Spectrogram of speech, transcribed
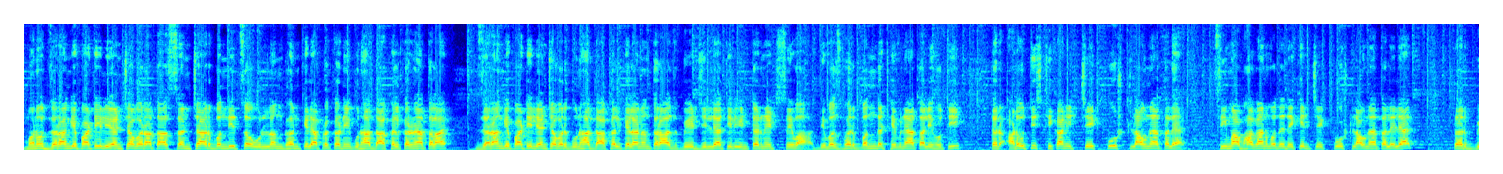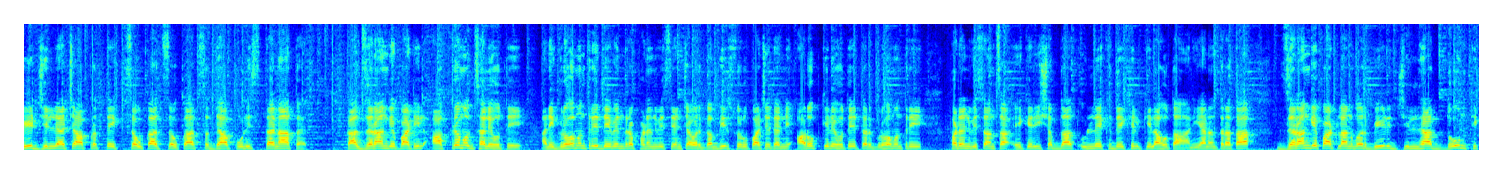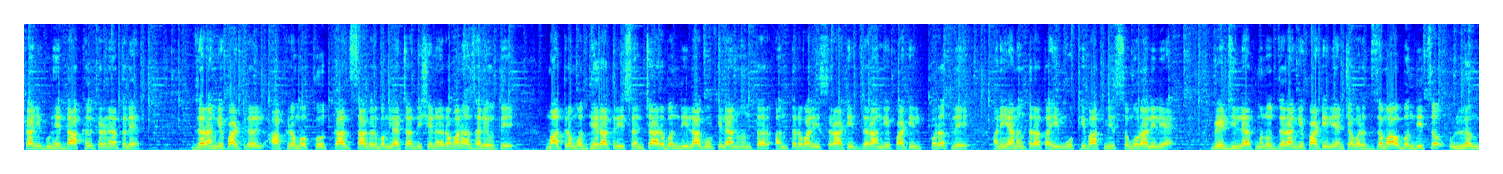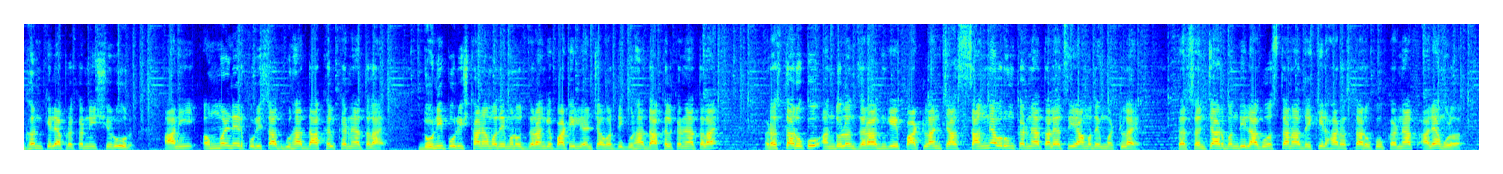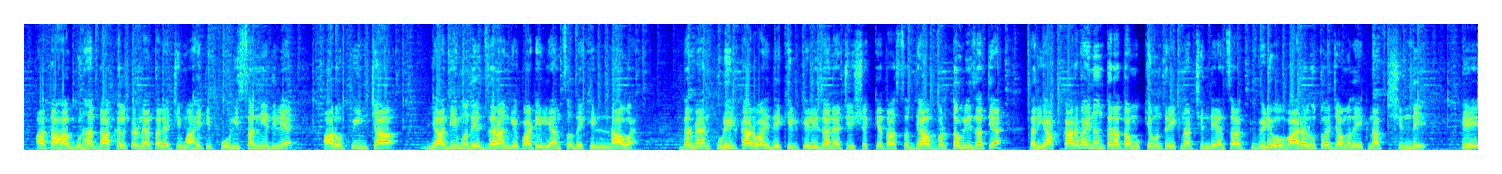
मनोज जरांगे पाटील यांच्यावर आता संचारबंदीचं उल्लंघन केल्याप्रकरणी गुन्हा दाखल करण्यात आलाय. जरांगे पाटील यांच्यावर गुन्हा दाखल केल्यानंतर आज बीड जिल्ह्यातील इंटरनेट सेवा दिवसभर बंद ठेवण्यात आली होती. तर अडोतीस ठिकाणी चेकपोस्ट लावण्यात आल्या आहेत. सीमा भागांमध्ये देखील चेकपोस्ट लावण्यात आलेल्या आहेत. तर बीड जिल्ह्याच्या प्रत्येक चौकात चौकात सध्या पोलीस तैनात आहेत. काल जरांगे पाटील आक्रमक झाले होते. आणि गृहमंत्री देवेंद्र फडणवीस यांच्यावर गंभीर स्वरूपाचे त्यांनी आरोप केले होते तर गृहमंत्री फडणवीसांचा एकेरी शब्दात उल्लेख देखील केला होता. आणि यानंतर आता जरांगे पाटलांवर बीड जिल्ह्यात दोन ठिकाणी गुन्हे दाखल करण्यात आले आहेत. जरांगे पाटील आक्रमक होत काल सागर बंगल्याच्या दिशेनं रवाना झाले होते. मात्र मध्यरात्री संचारबंदी लागू केल्यानंतर अंतरवाली सराटीत जरांगे पाटील परतले. आणि यानंतर आता ही मोठी बातमी समोर आलेली आहे. बीड जिल्ह्यात मनोज जरांगे पाटील यांच्यावर जमावबंदीचं उल्लंघन केल्याप्रकरणी शिरूर आणि अंमळनेर पोलिसात गुन्हा दाखल करण्यात आला आहे दोन्ही पोलीस ठाण्यामध्ये मनोज जरांगे पाटील यांच्यावरती गुन्हा दाखल करण्यात आला आहे रस्ता रोको आंदोलन जरांगे पाटलांच्या सांगण्यावरून करण्यात आल्याचं यामध्ये म्हटलं आहे तर संचारबंदी लागू असताना देखील हा रस्ता रोको करण्यात आल्यामुळं आता हा गुन्हा दाखल करण्यात आल्याची माहिती पोलिसांनी दिली आहे. आरोपींच्या यादीमध्ये जरांगे पाटील यांचं देखील नाव आहे. दरम्यान पुढील कारवाई देखील केली जाण्याची शक्यता सध्या वर्तवली जाते तर या कारवाईनंतर आता मुख्यमंत्री एकनाथ शिंदे यांचा व्हिडिओ व्हायरल होतो आहे ज्यामध्ये एकनाथ शिंदे हे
